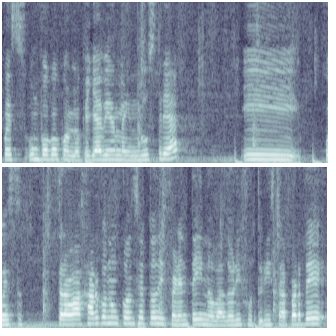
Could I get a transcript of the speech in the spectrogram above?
pues un poco con lo que ya había en la industria y pues trabajar con un concepto diferente, innovador y futurista. Aparte,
